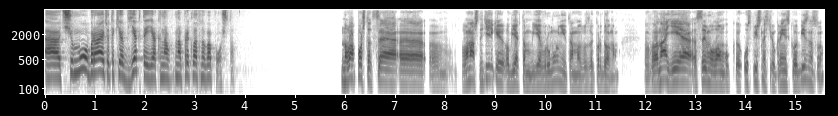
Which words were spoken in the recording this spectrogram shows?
е, чому обирають такі об'єкти, як наприклад, нова пошта? Нова пошта це е, е, вона ж не тільки об'єктом є в Румунії там або за кордоном, вона є символом успішності українського бізнесу.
